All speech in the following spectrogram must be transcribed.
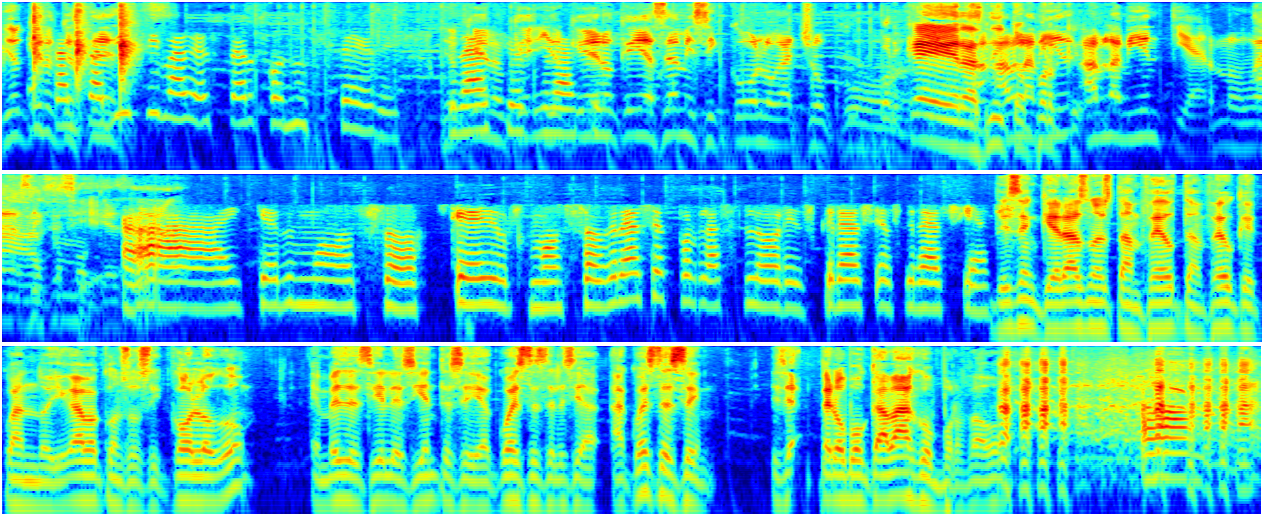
Yo quiero que esté- Encantadísima de estar con ustedes. Yo, gracias, quiero que, yo quiero que ella sea mi psicóloga, Choco. ¿Por qué, Erasnito? Habla, ¿Por bien, qué? habla bien tierno, güey. así sí, como sí. que. Ay, qué hermoso, qué hermoso. Gracias por las flores, gracias, gracias. Dicen que Eras no es tan feo, tan feo que cuando llegaba con su psicólogo, en vez de decirle siéntese y acuéstese, le decía, acuéstese, Decía, pero boca abajo, por favor. Ah,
